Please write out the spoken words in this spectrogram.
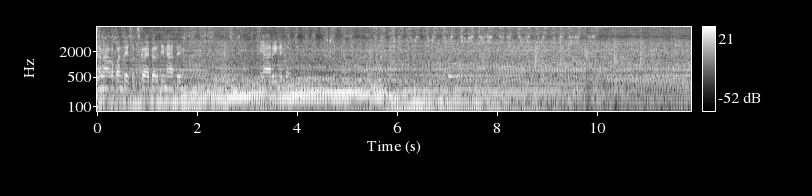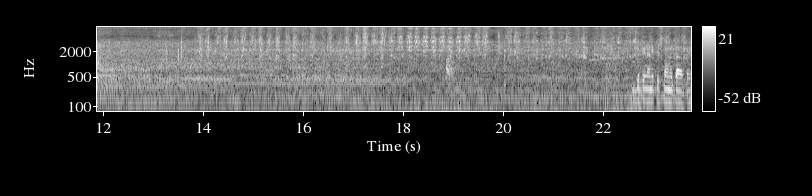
Na nakakapantay subscriber din natin. Mayari nito Hindi pinanipis lang ni tatay.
